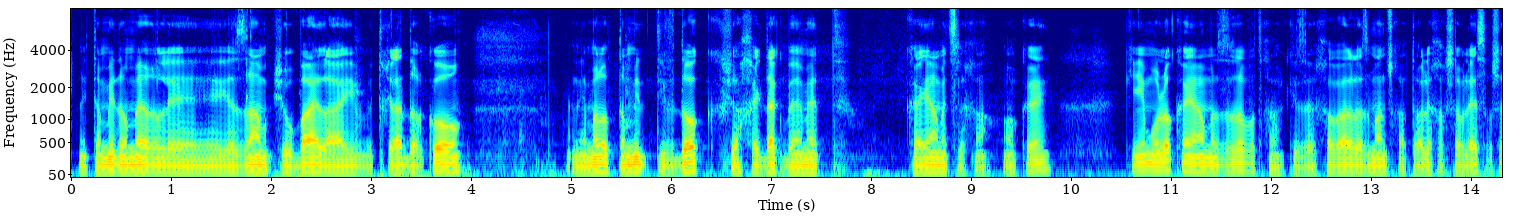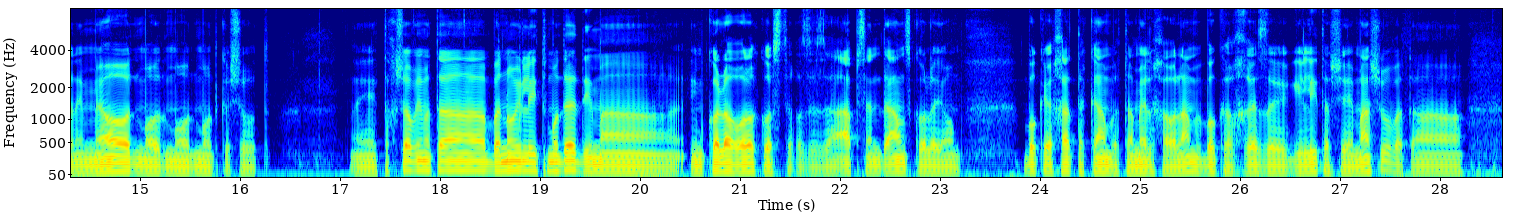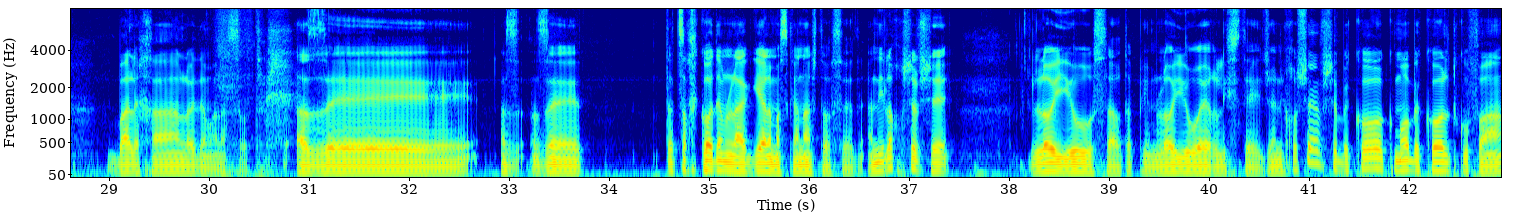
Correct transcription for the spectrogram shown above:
אני תמיד אומר ליזם, כשהוא בא אליי בתחילת דרכו, אני אומר לו, תמיד תבדוק שהחיידק באמת קיים אצלך, אוקיי? כי אם הוא לא קיים, אז עזוב אותך, כי זה חבל על הזמן שלך. אתה הולך עכשיו לעשר שנים מאוד מאוד מאוד מאוד קשות. אה, תחשוב אם אתה בנוי להתמודד עם, ה... עם כל הרולר קוסטר הזה, זה ה-ups and downs כל היום. בוקר אחד אתה קם ואתה מלך העולם, ובוקר אחרי זה גילית שמשהו ואתה בא לך, לא יודע מה לעשות. אז, אה, אז, אז אה, אתה צריך קודם להגיע למסקנה שאתה עושה את זה. אני לא חושב לא יהיו סטארט-אפים, לא יהיו early stage. אני חושב שכמו בכל תקופה,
